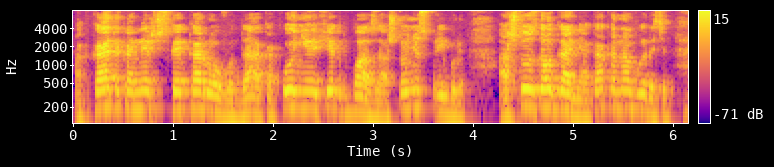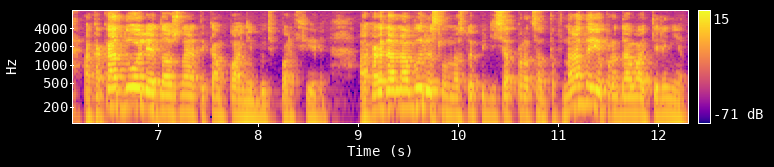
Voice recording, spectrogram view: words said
а какая это коммерческая корова, да, а какой у нее эффект базы, а что у нее с прибылью, а что с долгами, а как она вырастет, а какая доля должна этой компании быть в портфеле, а когда она выросла на 150%, надо ее продавать или нет.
